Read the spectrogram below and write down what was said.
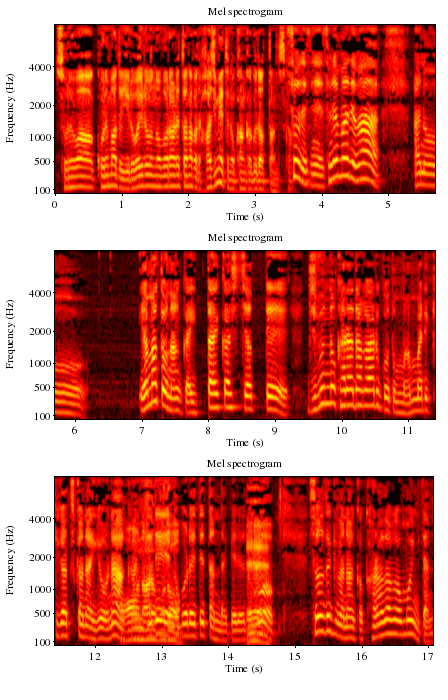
それはこれまでいろいろ登られた中で初めての感覚だったんですか？そうですね。それまではあの山となんか一体化しちゃって自分の体があることもあんまり気がつかないような感じで登れてたんだけれども、えー、その時はなんか体が重いみたいな。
